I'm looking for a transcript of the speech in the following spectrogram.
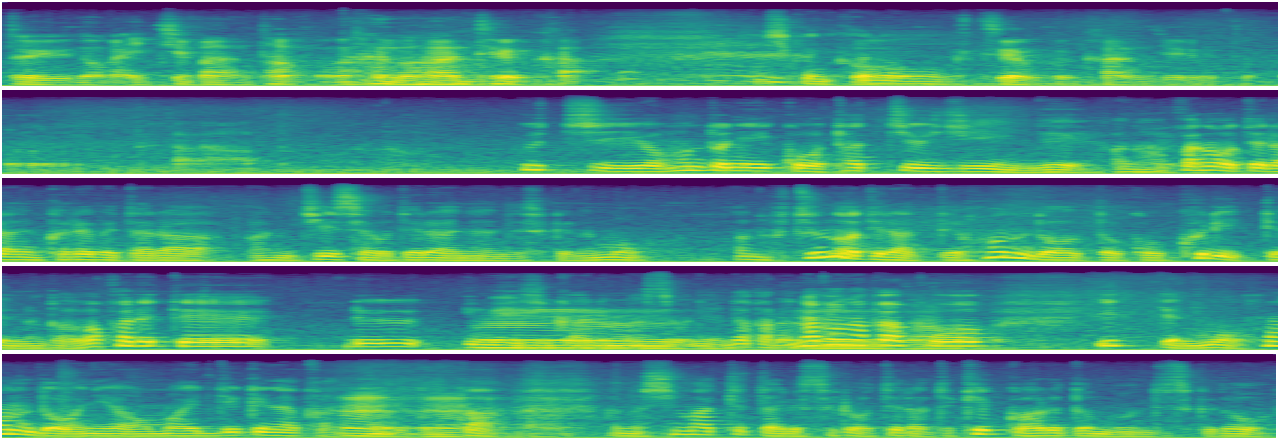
というのが一番多分あのなんていうか確かにあこのう強く感じるところ。うちは本当にこう達中寺院であの他のお寺に比べたらあの小さいお寺なんですけどもあの普通のお寺って本堂とこう栗っていうのが分かれてるイメージがありますよね。だからなかなかこう行っても本堂にはお参りできなかったりとかあの閉まってたりするお寺って結構あると思うんですけど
